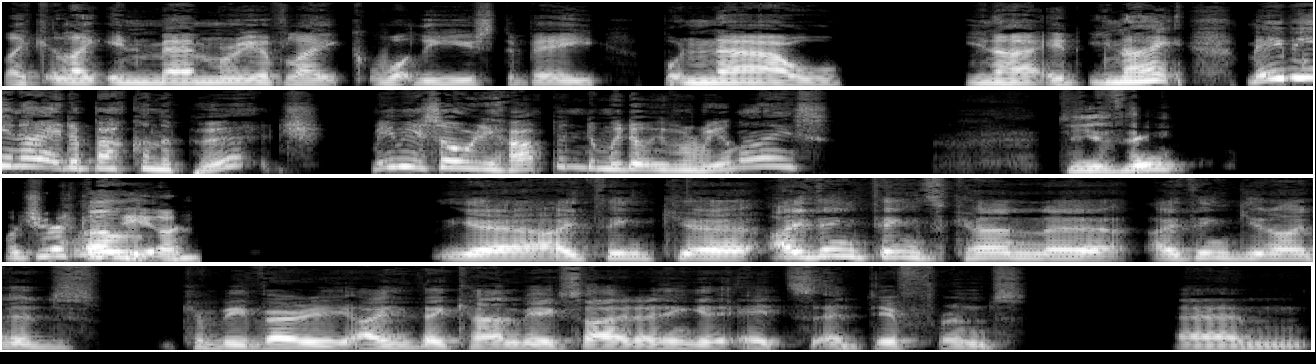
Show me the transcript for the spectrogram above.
like like in memory of like what they used to be. But now, United, United, maybe United are back on the perch. Maybe it's already happened and we don't even realize. Do you think? What do you reckon, Well, Dion? Yeah, I think uh, I think things can. Uh, I think United can be very. I think they can be excited. I think it, it's a different. Um,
